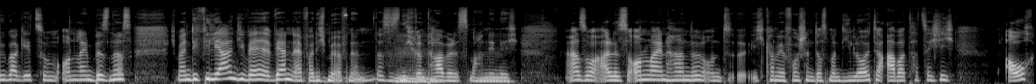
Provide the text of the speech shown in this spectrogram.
rübergeht zum Online-Business. Ich meine, die Filialen, die wer- werden einfach nicht mehr öffnen. Das ist nicht rentabel, das machen die nicht. Also alles Online-Handel und äh, ich kann mir vorstellen, dass man die Leute aber tatsächlich auch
